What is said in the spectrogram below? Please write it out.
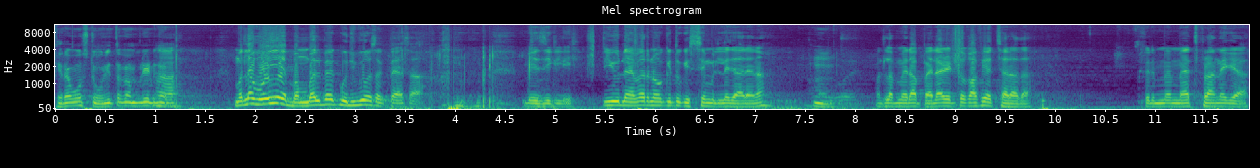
तेरा वो स्टोरी तो कंप्लीट हाँ। मतलब वही है बम्बल पे कुछ भी हो सकता है ऐसा। बेसिकली यू नेवर नो कि तू किससे मिलने जा रहा है ना। मतलब मेरा पहला डेट तो काफ़ी अच्छा रहा था। फिर मैं मैथ्स पढ़ाने गया।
